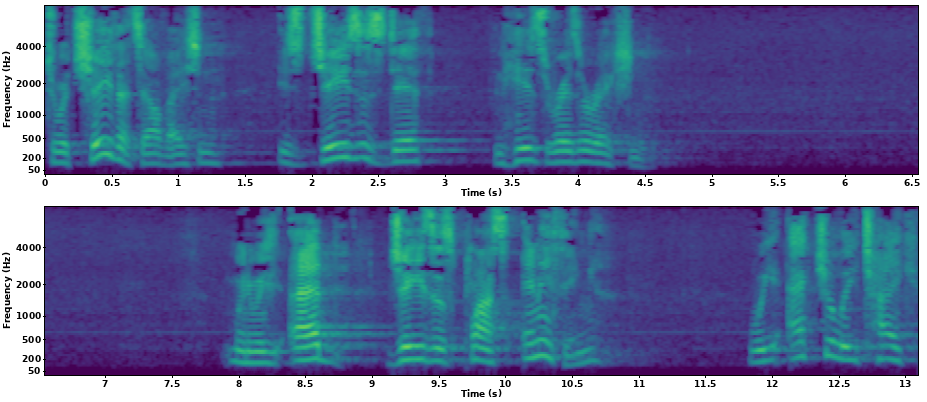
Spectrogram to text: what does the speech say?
to achieve that salvation is Jesus' death and his resurrection. When we add Jesus plus anything, we actually take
